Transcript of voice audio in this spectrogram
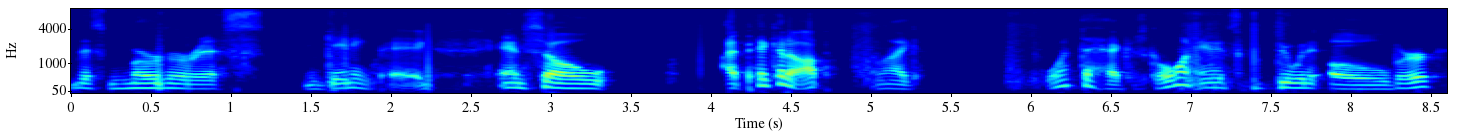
this murderous guinea pig. And so I pick it up. I'm like, what the heck is going on? And it's doing it over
